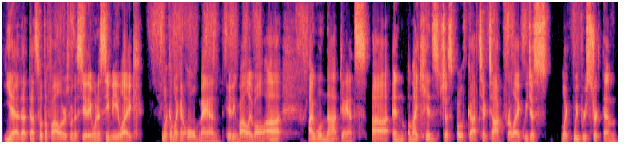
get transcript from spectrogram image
Yeah, that that's what the followers want to see. They want to see me like looking like an old man hitting volleyball. Uh I will not dance. Uh and my kids just both got TikTok for like we just like we restrict them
